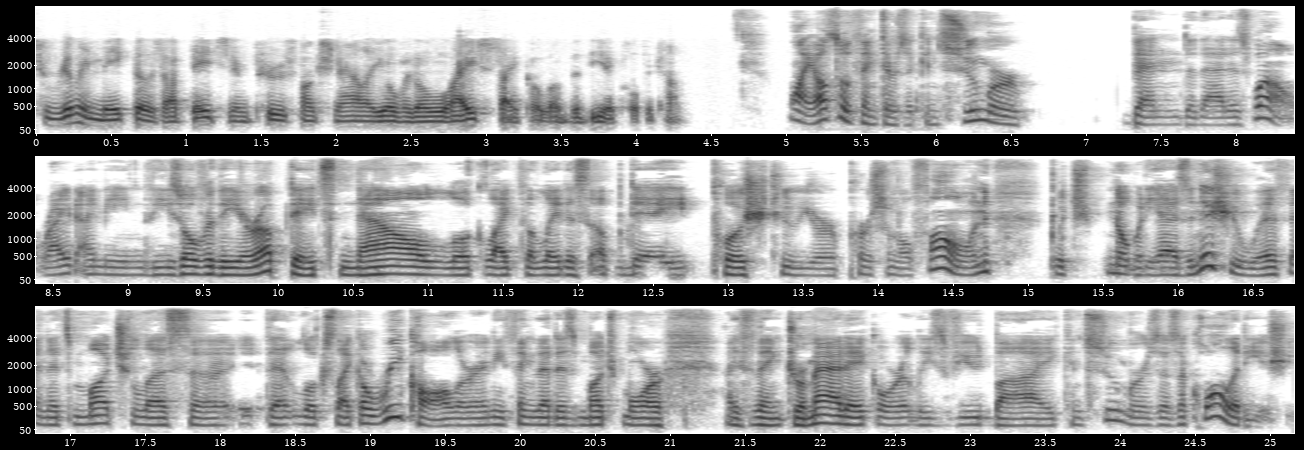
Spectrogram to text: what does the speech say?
to really make those updates and improve functionality over the life cycle of the vehicle to come. Well, I also think there's a consumer bend to that as well, right? I mean, these over the air updates now look like the latest update push to your personal phone, which nobody has an issue with. And it's much less uh, that looks like a recall or anything that is much more, I think, dramatic or at least viewed by consumers as a quality issue.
